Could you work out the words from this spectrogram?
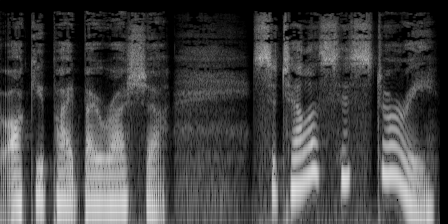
occupied by Russia. So tell us his story.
